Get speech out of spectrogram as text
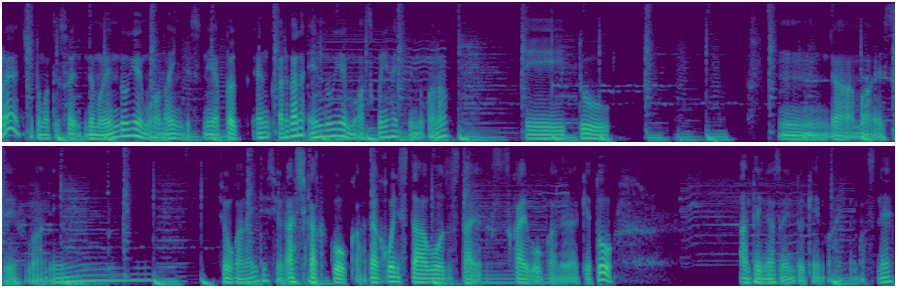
あれ？ちょっと待って、でもエンドゲームはないんですね。やっぱり、あれかな？エンドゲームはあそこに入ってるのかな？えーと、うん、だまあ SF はね、しょうがないですよね。あ、視覚効果。だからここにスター・ウォーズスタ、スカイウォーカーの夜明けと、アンペンジャーズ・エンドゲームが入ってますね。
